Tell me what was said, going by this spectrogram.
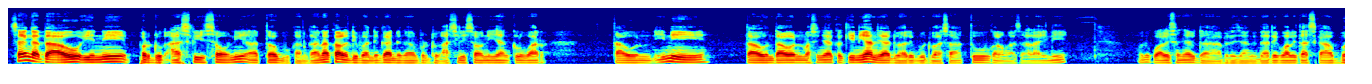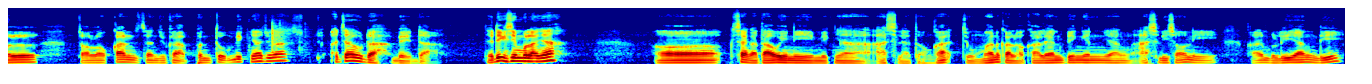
saya nggak tahu ini produk asli Sony atau bukan karena kalau dibandingkan dengan produk asli Sony yang keluar tahun ini tahun-tahun maksudnya kekinian ya 2021 kalau nggak salah ini ini kualitasnya sudah beda dari kualitas kabel colokan dan juga bentuk micnya juga aja udah beda jadi kesimpulannya uh, saya nggak tahu ini micnya asli atau enggak cuman kalau kalian pingin yang asli Sony kalian beli yang di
